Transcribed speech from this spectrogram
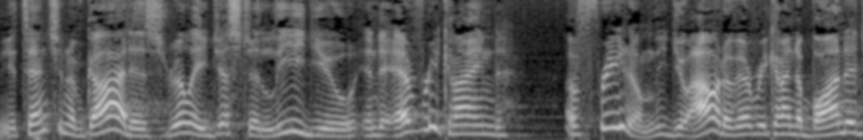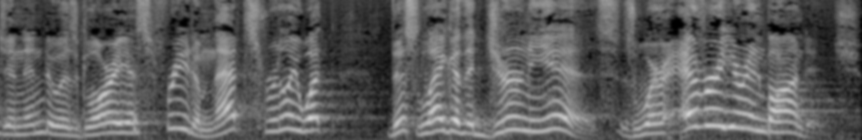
The attention of God is really just to lead you into every kind of freedom, lead you out of every kind of bondage and into his glorious freedom. That's really what this leg of the journey is, is wherever you're in bondage,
